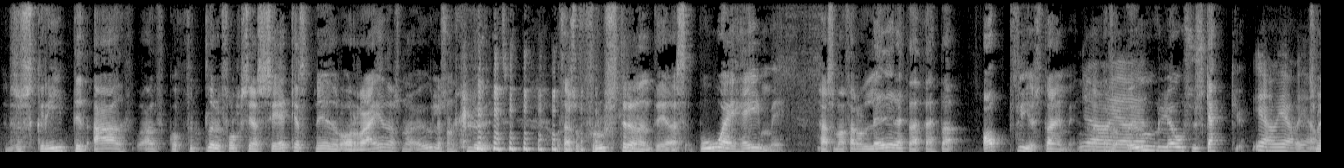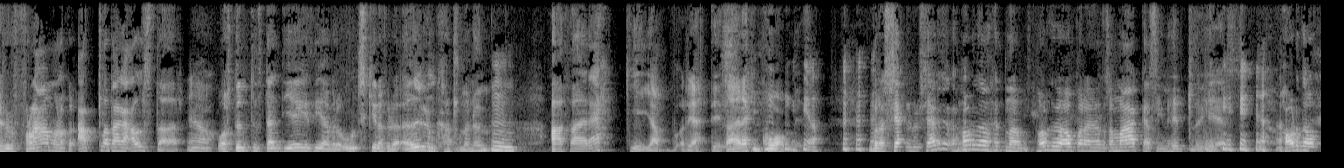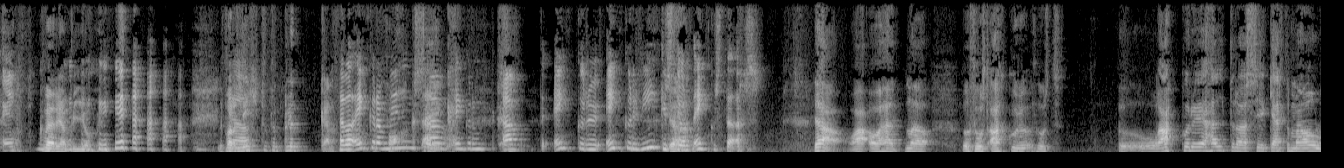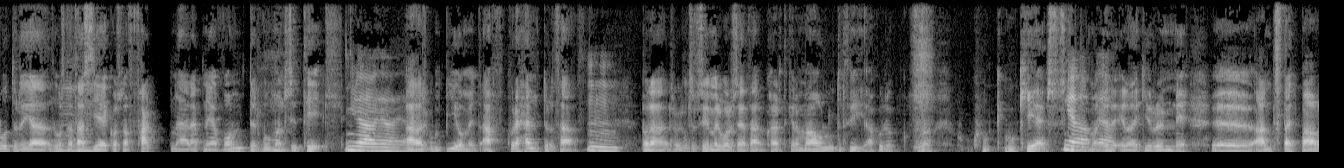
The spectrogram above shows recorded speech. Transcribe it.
þetta er svo skrítið að, að sko, fullari fólk sé að setjast niður og ræða svona auðlega svona hlut. Og það er svo frustrerandi að búa í heimi þar sem að þarf að leiðir þetta þetta obvious dæmi. Svo augljósu skekkju Já, já, já. Sem er fyrir framan okkur alla daga allstaðar og stundum stend ég í því að vera að útskýra fyrir öðrum kallmönnum mm. að það er ekki jafn rétti, það er ekki komið bara sér, sérðu, horfðu á hérna horfðu á bara þessa magasín hillu hér. Horfðu á einhverja bíómynd. Bara Já. líkt út úr gluggan það er einhverja mynd af einhverjum, af einhverju, einhverju ríkistjórn einhver staðar. Já, og, og hérna og þú veist, akkur þú veist og akkur heldur að sé gert mál út úr því að þú veist að það sé eitthvað svona fagnar efni að Wonder Woman sé til Já, já, já að það er sko bíómynd, af hverju heldur það mm. bara eins og sem er voru að segja það, hvað er að gera mál út úr því akkur svona who, who cares já. er, er það ekki í rauninni uh, andstætt gera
